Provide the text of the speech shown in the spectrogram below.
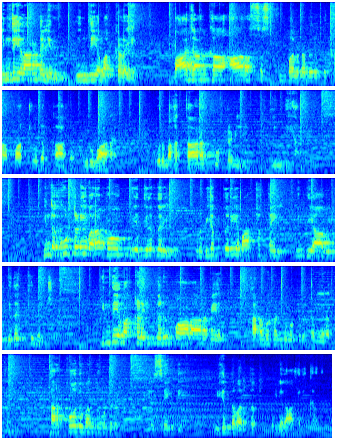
இந்திய நாட்டையும் இந்திய மக்களையும் பாஜக ஆர்எஸ்எஸ் கும்பலிடமிருந்து காப்பாற்றுவதற்காக உருவான ஒரு மகத்தான கூட்டணி இந்தியா. இந்த கூட்டணி வரப்போகக்கூடிய தேர்தலில் ஒரு மிகப்பெரிய மாற்றத்தை இந்தியாவில் விதைக்கும் என்று இந்திய மக்களின் பெரும்பாலான பேர் கனவு கண்டு கொண்டிருந்த நேரத்தில் தற்போது வந்து கொண்டிருக்கக்கூடிய செய்தி மிகுந்த வருத்தத்துக்குரியதாக இருக்கிறது.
